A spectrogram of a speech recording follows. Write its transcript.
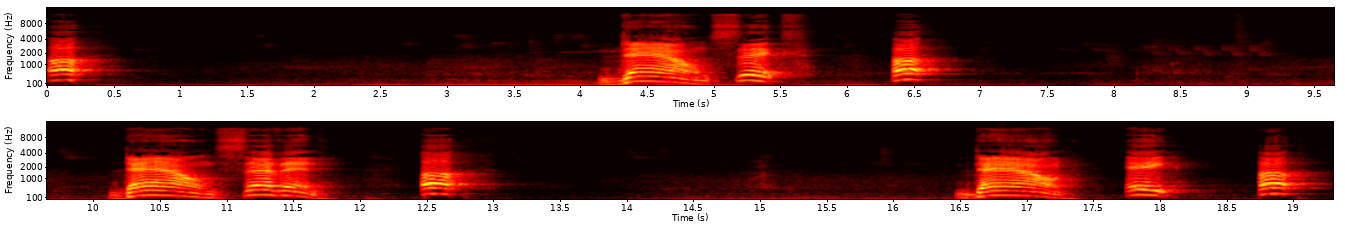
up, down, six, up, down, seven, up, down, eight, up,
